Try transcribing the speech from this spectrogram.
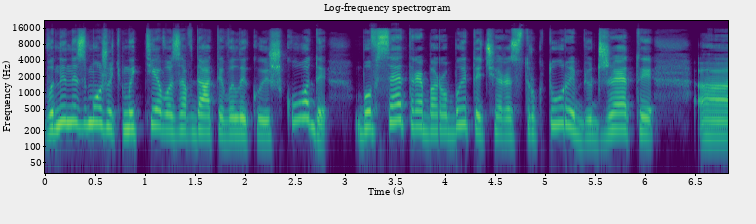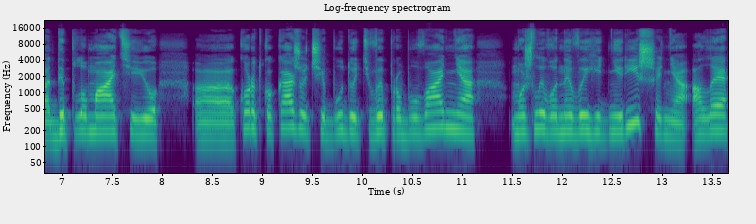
Вони не зможуть миттєво завдати великої шкоди, бо все треба робити через структури, бюджети, дипломатію. Коротко кажучи, будуть випробування, можливо, невигідні рішення, але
